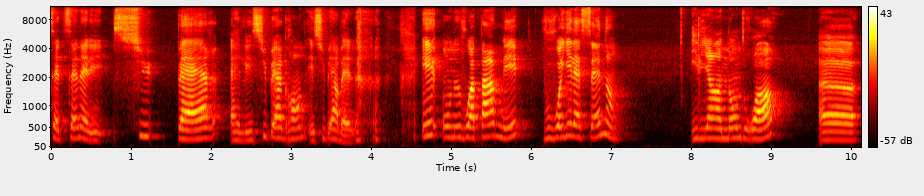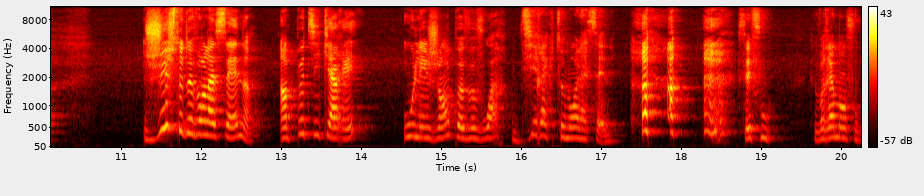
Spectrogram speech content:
cette scène, elle est super, elle est super grande et super belle. Et on ne voit pas, mais vous voyez la scène, il y a un endroit euh, juste devant la scène, un petit carré où les gens peuvent voir directement la scène. c'est fou, vraiment fou.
